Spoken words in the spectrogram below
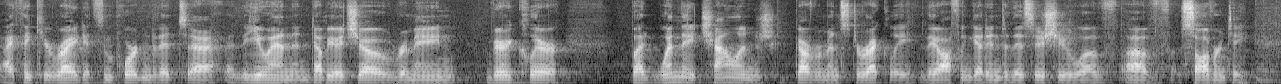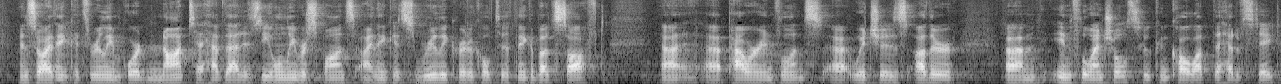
I think you're right. It's important that uh, the UN and WHO remain very clear. But when they challenge governments directly, they often get into this issue of, of sovereignty. And so I think it's really important not to have that as the only response. I think it's really critical to think about soft uh, uh, power influence, uh, which is other um, influentials who can call up the head of state.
